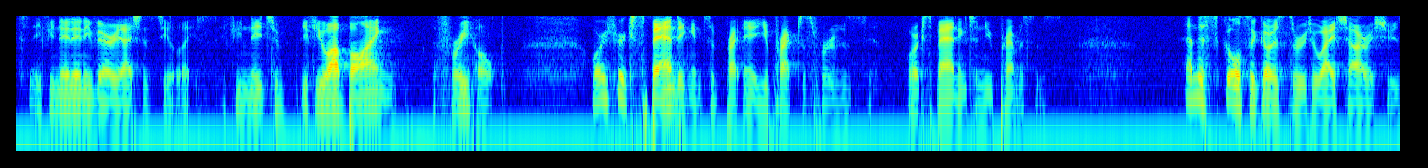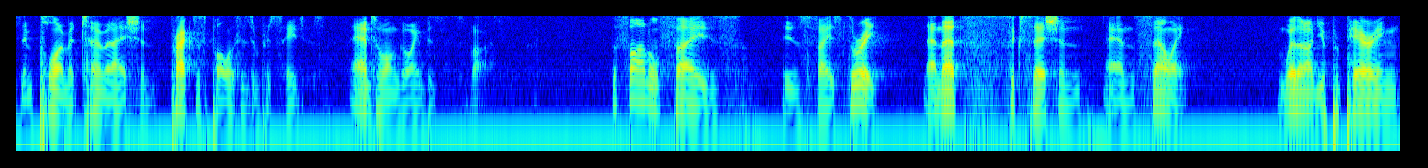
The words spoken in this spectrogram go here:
So if you need any variations to your lease, if you need to, if you are buying the freehold, or if you're expanding into pra- uh, your practice rooms or expanding to new premises. And this also goes through to HR issues, employment termination, practice policies and procedures, and to ongoing business advice. The final phase is phase three, and that's succession and selling. Whether or not you're preparing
